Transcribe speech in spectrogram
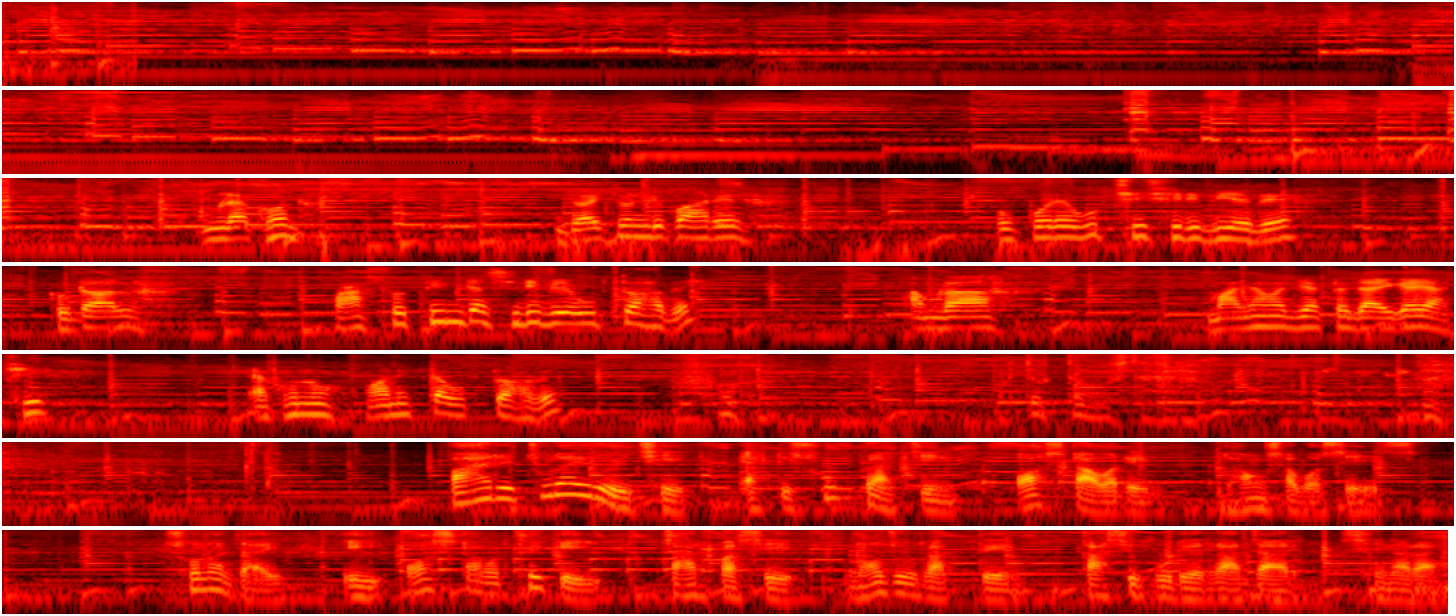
আমরা এখন জয়চণ্ডী পাহাড়ের উপরে উঠছি সিঁড়ি বিয়ে বেয়ে। টোটাল পাঁচশো তিনটা সিঁড়ি বেয়ে উঠতে হবে। আমরা মাঝামাঝি একটা জায়গায় আছি। এখনও অনেকটা উঠতে হবে। পাহাড়ের চূড়ায় রয়েছে একটি সুপ্রাচীন অস টাওয়ারের ধ্বংসাবশেষ। শোনা যায়, এই অস টাওয়ার থেকেই চারপাশে নজর রাখতেন কাশীপুরের রাজার সেনারা।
